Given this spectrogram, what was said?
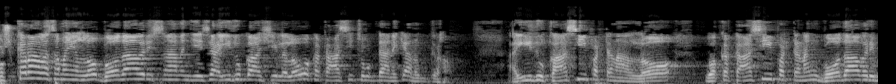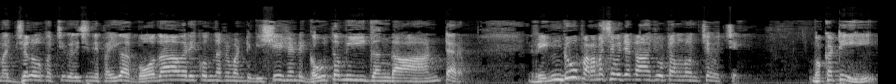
పుష్కరాల సమయంలో గోదావరి స్నానం చేసి ఐదు కాశీలలో ఒక కాశీ చూడడానికి అనుగ్రహం. ఐదు కాశీ పట్టణాల్లో ఒక కాశీ పట్టణం గోదావరి మధ్యలోకి వచ్చి వెలిసింది పైగా గోదావరికి ఉన్నటువంటి విశేషం అంటే గౌతమీ గంగా అంటారు. రెండూ పరమశివ జటాజూటంలోంచే వచ్చాయి. ఒకటి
